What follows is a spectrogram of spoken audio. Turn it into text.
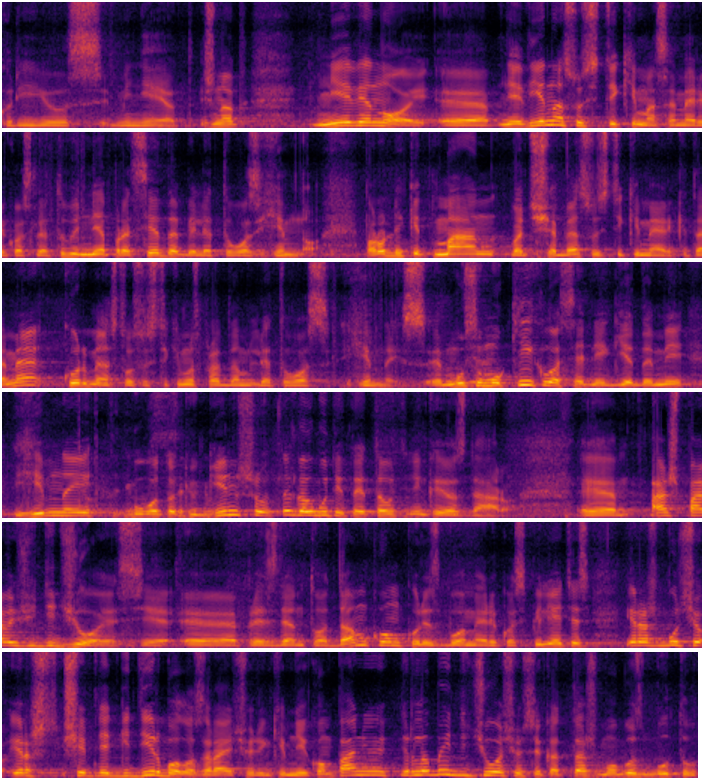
kurį jūs minėjot. Žinot, ne, vienoj, ne vienas susitikimas Amerikos lietuvių neprasideda be Lietuvos himno. Parodykit man, va šiame susitikime ir kitame, kur mes tuos susitikimus pradedam Lietuvos himnais. E, Mūsų mokyklose negėdami himnai buvo tokių ginčių, tai galbūt tai tautininkai jos daro. E, Aš, pavyzdžiui, didžiuojasi e, prezidento Damkom, kuris buvo Amerikos pilietis ir aš būčiau, ir aš šiaip netgi dirbau Lozaraičio rinkiminiai kompanijoje ir labai didžiuočiausi, kad tas žmogus būtų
